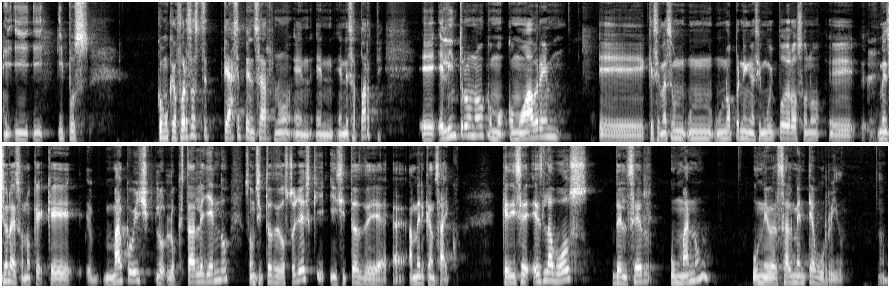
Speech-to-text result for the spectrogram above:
Y, pues como que a fuerzas te, hace pensar, ¿no? En, esa parte. Eh, el intro, ¿no? Como, como abre, eh, que se me hace un, opening así muy poderoso, ¿no? Eh, menciona eso, ¿no? Que, que Malkovich lo, que está leyendo son citas de Dostoyevsky y citas de American Psycho, que dice, es la voz del ser humano universalmente aburrido, ¿no?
